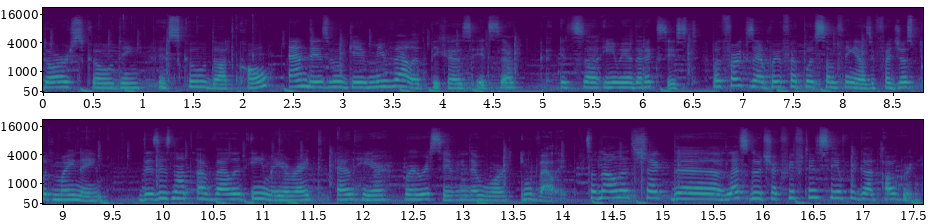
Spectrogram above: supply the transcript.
dorscodingschool.com, and this will give me valid because it's a it's an email that exists. But for example, if I put something else, if I just put my name, this is not a valid email, right? And here we're receiving the word invalid. So now let's check the, let's do check 50 see if we got all green.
